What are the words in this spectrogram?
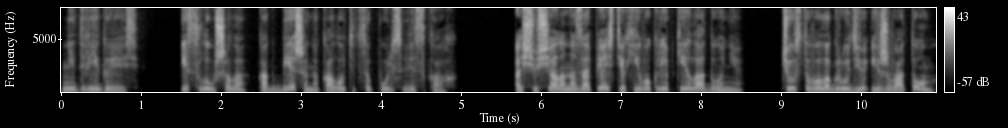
не двигаясь и слушала, как бешено колотится пульс в висках. Ощущала на запястьях его крепкие ладони, чувствовала грудью и животом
